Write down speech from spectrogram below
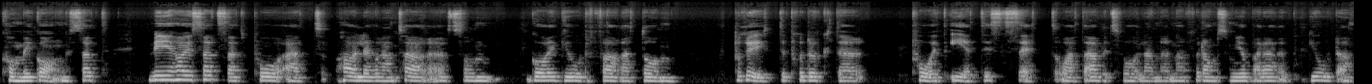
kom igång. Så att vi har ju satsat på att ha leverantörer som går i god för att de bryter produkter på ett etiskt sätt och att arbetsförhållandena för de som jobbar där är goda.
